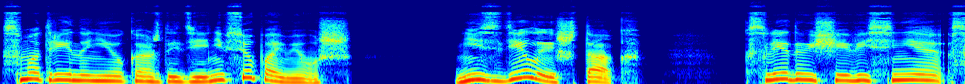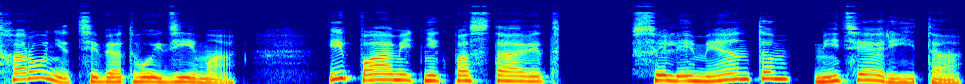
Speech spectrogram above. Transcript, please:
«Смотри на нее каждый день, и все поймешь. Не сделаешь так. К следующей весне схоронит тебя твой Дима и памятник поставит с элементом метеорита».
